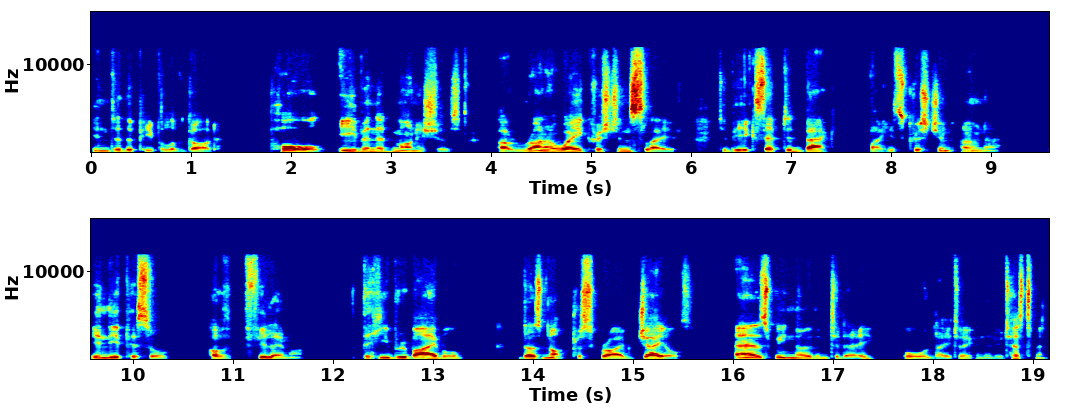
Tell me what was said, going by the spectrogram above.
into the people of God. Paul even admonishes a runaway Christian slave to be accepted back by his Christian owner in the epistle of Philemon the Hebrew Bible does not prescribe jails as we know them today or later in the New Testament.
